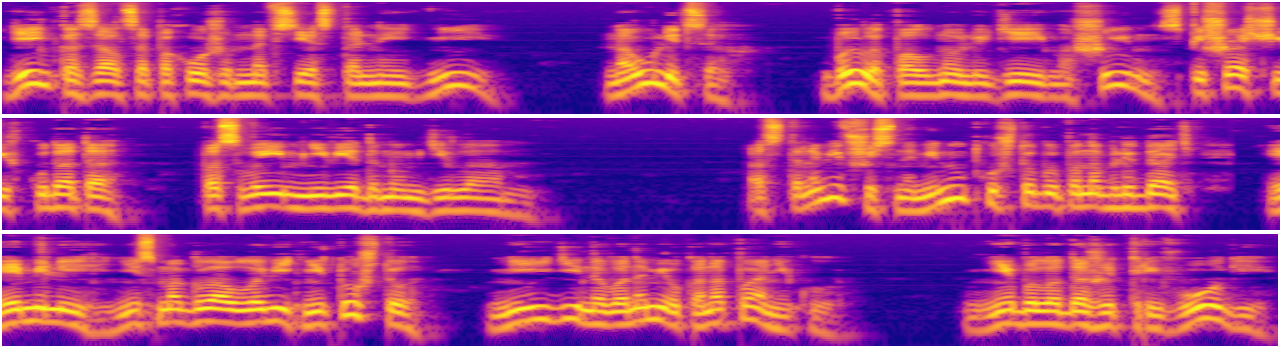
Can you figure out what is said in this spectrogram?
День казался похожим на все остальные дни. На улицах было полно людей и машин, спешащих куда-то по своим неведомым делам. Остановившись на минутку, чтобы понаблюдать, Эмили не смогла уловить не то, что ни единого намека на панику. Не было даже тревоги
